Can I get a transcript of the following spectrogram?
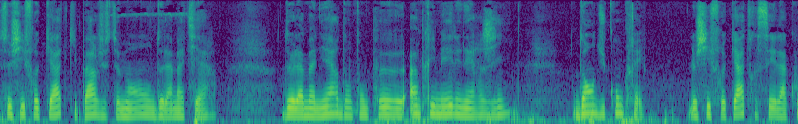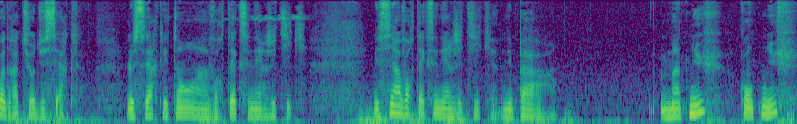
Ce chiffre 4 qui parle justement de la matière, de la manière dont on peut imprimer l'énergie dans du concret. Le chiffre 4, c'est la quadrature du cercle. Le cercle étant un vortex énergétique. Mais si un vortex énergétique n'est pas maintenu, contenu,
